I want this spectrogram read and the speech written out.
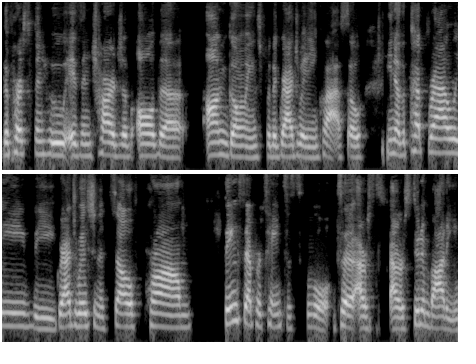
the person who is in charge of all the ongoings for the graduating class. So, you know, the pep rally, the graduation itself, prom, things that pertain to school, to our, our student body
